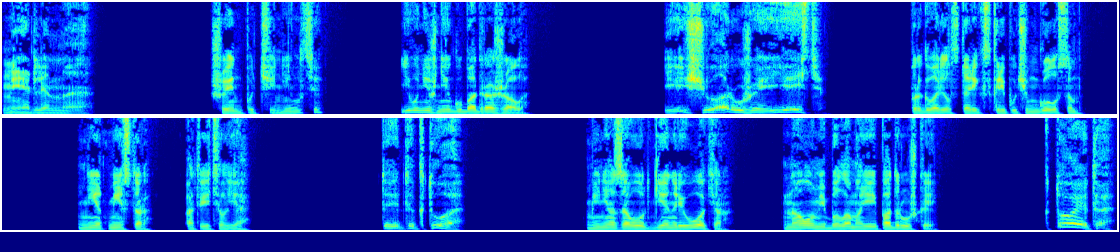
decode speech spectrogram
Медленно». Шейн подчинился, его нижняя губа дрожала. «Еще оружие есть?» — проговорил старик скрипучим голосом. «Нет, мистер», — ответил я. «Ты-то кто?» «Меня зовут Генри Уокер. Наоми была моей подружкой». «Кто это?»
